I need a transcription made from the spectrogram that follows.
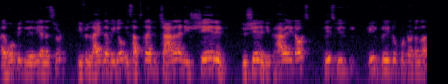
I hope you clearly understood. If you like the video, you subscribe to the channel and you share it. You share it. If you have any doubts, please feel feel free to put out in the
